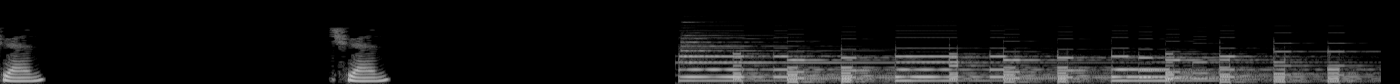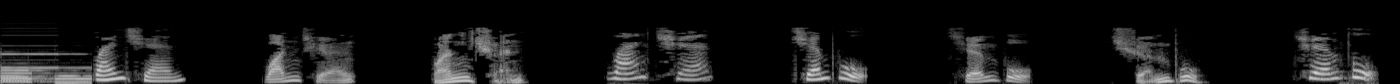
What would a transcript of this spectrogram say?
全，全，完全，完全，完全，完全，全部，全部，全部，全部，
